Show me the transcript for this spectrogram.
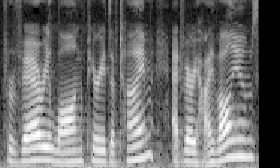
for very long periods of time at very high volumes.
